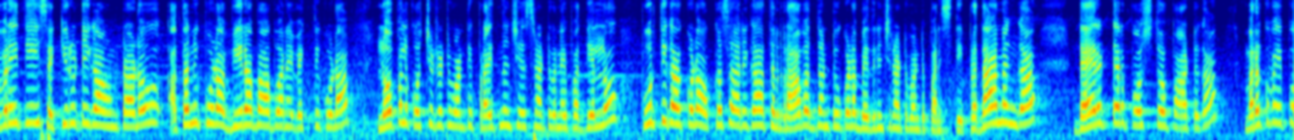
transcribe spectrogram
ఎవరైతే సెక్యూరిటీగా ఉంటాడో అతను కూడా వీరబాబు అనే వ్యక్తి కూడా లోపలికి వచ్చేటటువంటి ప్రయత్నం చేసినటువంటి నేపథ్యంలో పూర్తిగా కూడా ఒక్కసారిగా అతను రావద్దంటూ కూడా బెదిరించినటువంటి పరిస్థితి. ప్రధానంగా డైరెక్టర్ పోస్ట్తో పాటుగా మరొక వైపు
